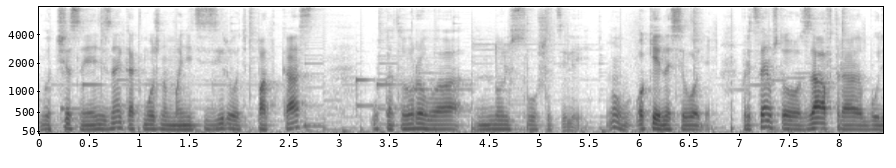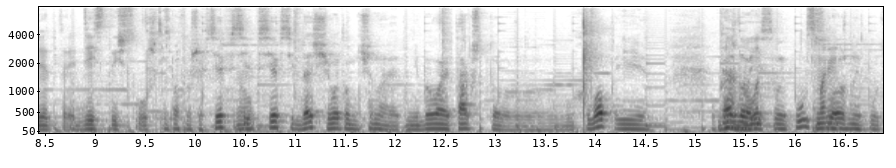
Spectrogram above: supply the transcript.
Вот честно, я не знаю, как можно монетизировать подкаст, у которого ноль слушателей. Ну, окей, на сегодня. Представим, что завтра будет 10 тысяч слушателей. Ну, послушай, все, все, ну. все всегда с чего-то начинают. Не бывает так, что хлоп, и у каждого да, есть вот свой путь, смотри, сложный путь.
